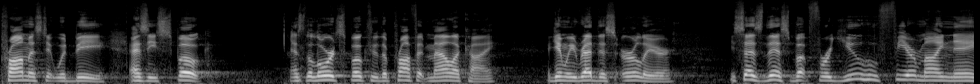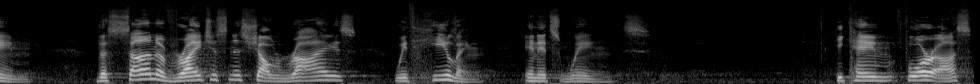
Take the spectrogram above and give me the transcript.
promised it would be as he spoke as the Lord spoke through the prophet Malachi. Again, we read this earlier. He says this But for you who fear my name, the Sun of Righteousness shall rise with healing in its wings. He came for us,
